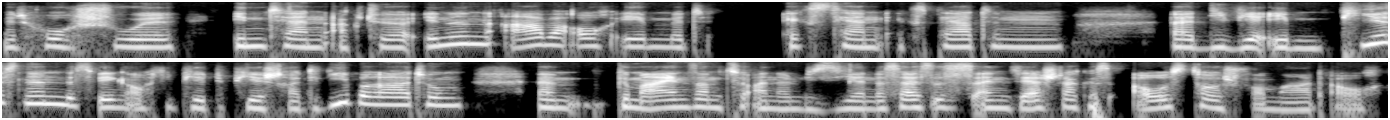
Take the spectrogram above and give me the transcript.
mit hochschulinternen AkteurInnen, aber auch eben mit externen Expertinnen äh, die wir eben Peers nennen, deswegen auch die Peer-to-Peer-Strategieberatung, ähm, gemeinsam zu analysieren. Das heißt, es ist ein sehr starkes Austauschformat auch.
